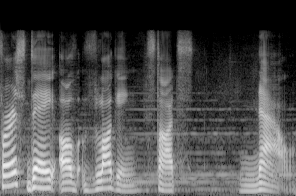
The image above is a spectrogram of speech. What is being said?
First day of vlogging starts now.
